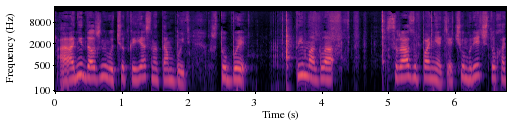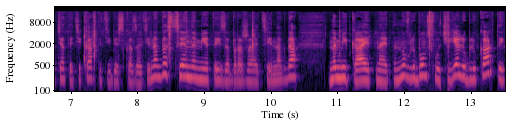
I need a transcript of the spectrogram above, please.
А они должны вот четко ясно там быть, чтобы ты могла сразу понять, о чем речь, что хотят эти карты тебе сказать. Иногда сценами это изображается, иногда намекает на это. Но в любом случае, я люблю карты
